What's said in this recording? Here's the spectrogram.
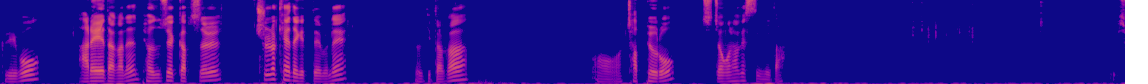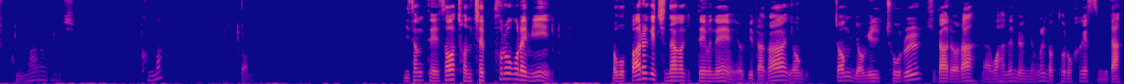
그리고 아래에다가는 변수의 값을 출력해야 되기 때문에 여기다가 어, 좌표로 지정을 하겠습니다. 20콤마 20 콤마 이 상태에서 전체 프로그램이 너무 빠르게 지나가기 때문에 여기다가 0.01초를 기다려라 라고 하는 명령을 넣도록 하겠습니다.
